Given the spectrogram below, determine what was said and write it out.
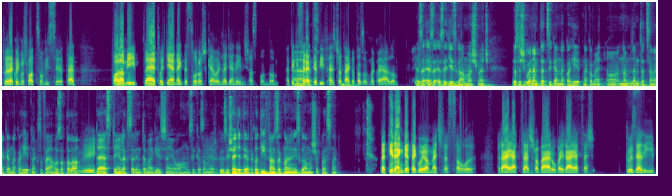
Főleg, hogy most Watson visszajött. Tehát valami lehet, hogy nyernek, de szoros kell, hogy legyen, én is azt mondom. Hát aki hát... szereti a defense csatákat, azoknak ajánlom. Ez, ez, ez egy izgalmas meccs. Összességében nem tetszik ennek a hétnek, a, megy, a nem, nem tetszenek ennek a hétnek a felhozatala, Mi? de ez tényleg szerintem egészen jól hangzik ez a mérkőzés. Egyetértek, a defense nagyon izgalmasak lesznek. Peti, rengeteg olyan meccs lesz, ahol rájátszásra váró, vagy rájátszás közeli,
